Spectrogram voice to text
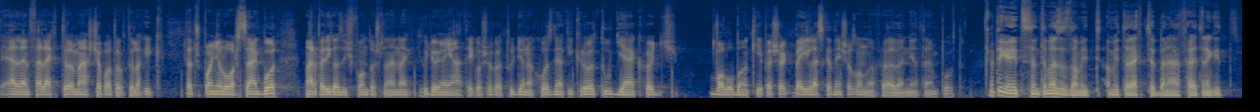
ellenfelektől, más csapatoktól, akik, tehát Spanyolországból, már pedig az is fontos lenne nekik, hogy olyan játékosokat tudjanak hozni, akikről tudják, hogy valóban képesek beilleszkedni és azonnal felvenni a tempót. Hát igen, itt szerintem ez az, amit, amit a legtöbben elfelejtenek. Itt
